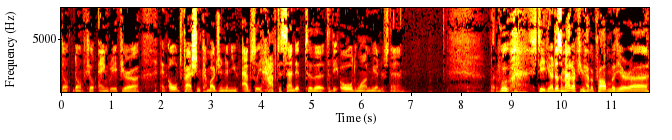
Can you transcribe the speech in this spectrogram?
don't don't feel angry if you're a, an old fashioned curmudgeon and you absolutely have to send it to the to the old one. We understand. But whew, Steve, you know, it doesn't matter if you have a problem with your uh,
